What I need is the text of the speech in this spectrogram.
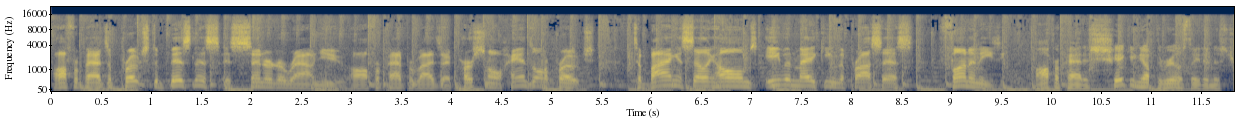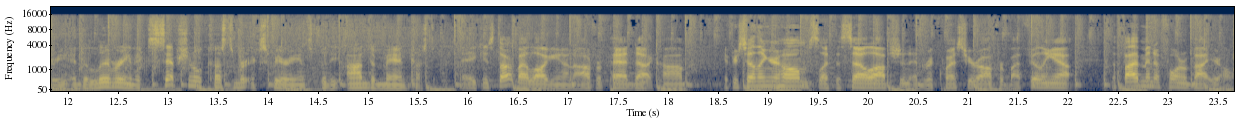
OfferPad's approach to business is centered around you. OfferPad provides a personal, hands on approach to buying and selling homes, even making the process fun and easy. OfferPad is shaking up the real estate industry and delivering an exceptional customer experience for the on-demand customer. Uh, You can start by logging on to offerpad.com. If you're selling your home, select the sell option and request your offer by filling out the five minute form about your home.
